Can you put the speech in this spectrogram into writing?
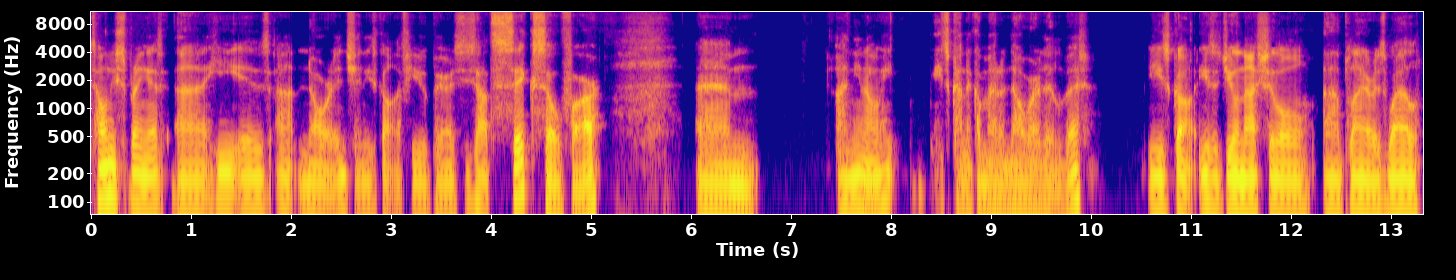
Tony Springett, uh, he is at Norwich and he's got a few appearances. He's had six so far. Um, and you know he he's kind of come out of nowhere a little bit. He's got he's a dual national uh, player as well.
